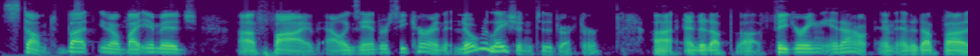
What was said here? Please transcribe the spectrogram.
stumped. But, you know, by image uh, five, Alexander C. Curran, no relation to the director, uh, ended up uh, figuring it out and ended up uh,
